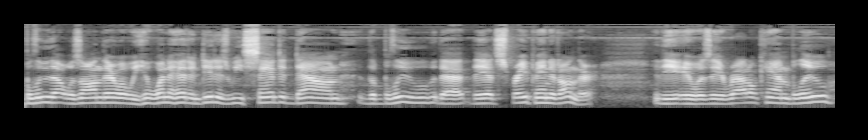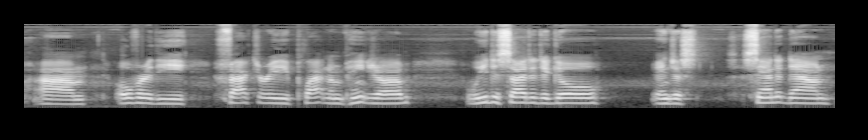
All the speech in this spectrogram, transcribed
blue that was on there, what we went ahead and did is we sanded down the blue that they had spray painted on there. The, it was a rattle can blue um, over the factory platinum paint job. We decided to go and just sand it down.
